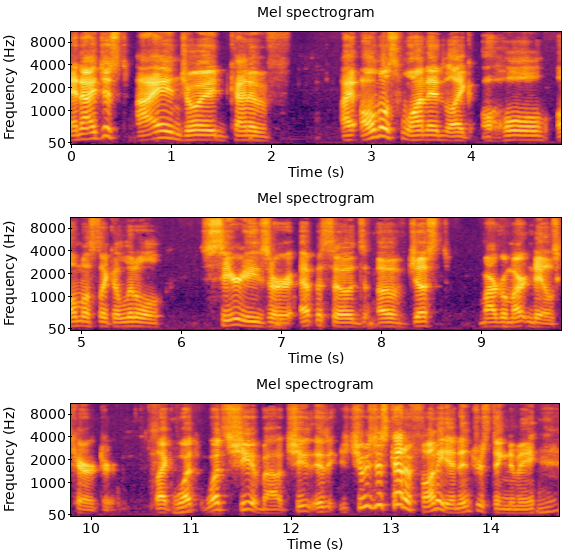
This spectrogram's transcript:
and I just I enjoyed kind of, I almost wanted like a whole, almost like a little series or episodes of just Margot Martindale's character. Like what what's she about? She she was just kind of funny and interesting to me, Mhm.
